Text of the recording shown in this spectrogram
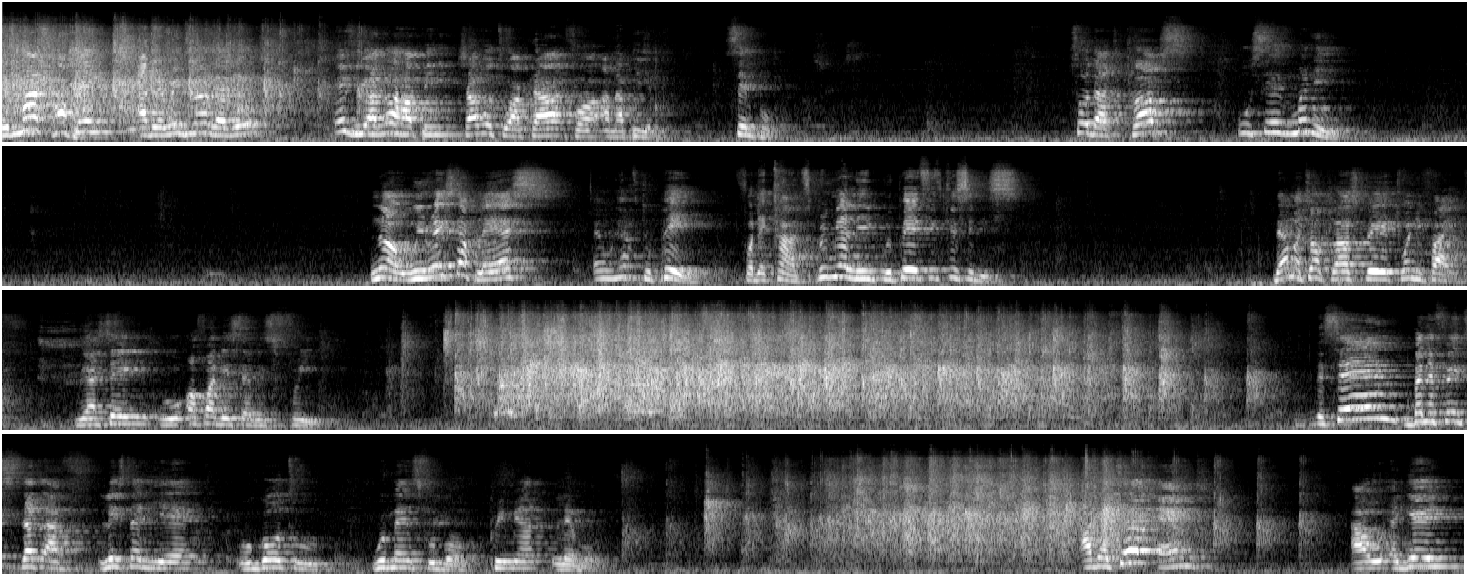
It must happen at the regional level. If you are not happy, travel to Accra for an appeal. Simple. So that clubs will save money. Now, we register players and we have to pay for the cards. Premier League, we pay 50 cedis. The amateur class pay 25. We are saying we will offer this service free. The same benefits that I've listed here will go to women's football, premier level. At the tail end, I will again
